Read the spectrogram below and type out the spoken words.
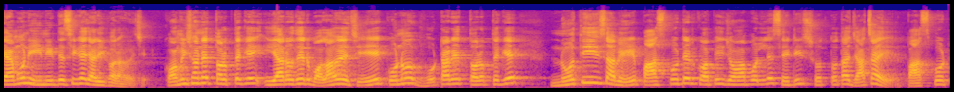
তেমনই নির্দেশিকা জারি করা হয়েছে। কমিশনের তরফ থেকে ইয়ারোদের বলা হয়েছে, কোনো ভোটারের তরফ থেকে নথি হিসাবে পাসপোর্টের কপি জমা পড়লে সেটির সত্যতা যাচাই, পাসপোর্ট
